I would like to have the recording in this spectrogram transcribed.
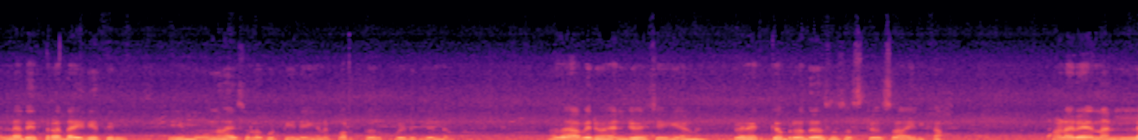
അല്ലാതെ ഇത്ര ധൈര്യത്തിൽ ഈ മൂന്ന് വയസ്സുള്ള കുട്ടീനെ ഇങ്ങനെ പുറത്ത് വിടില്ലല്ലോ. അത് അവരും എൻജോയ് ചെയ്യുകയാണ്. ഇവരൊക്കെ ബ്രദേഴ്സ് സിസ്റ്റേഴ്സും ആയിരിക്കാം. വളരെ നല്ല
